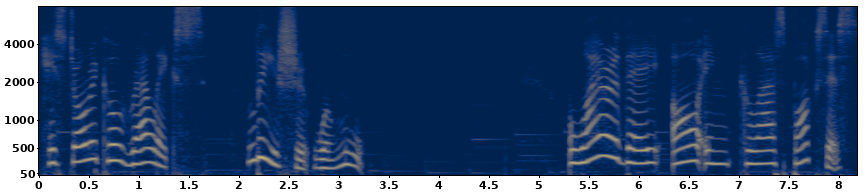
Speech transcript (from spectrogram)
historical relics 历史文物。Why are they all in glass boxes？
